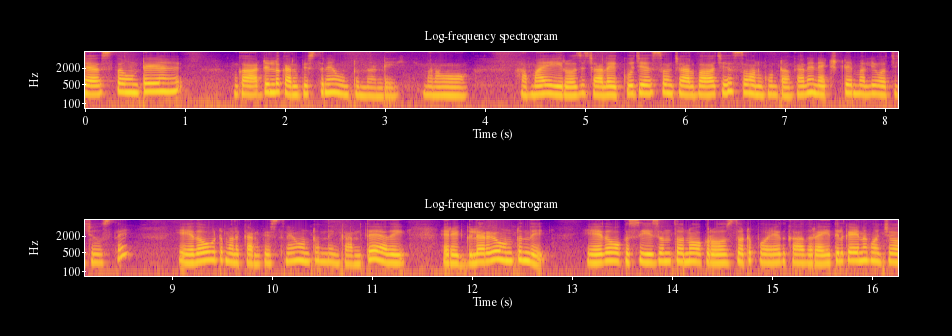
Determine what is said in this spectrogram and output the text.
చేస్తూ ఉంటే గార్డెన్లో కనిపిస్తూనే ఉంటుందండి. మనం అమ్మాయి ఈరోజు చాలా ఎక్కువ చేస్తాం చాలా బాగా చేస్తాం అనుకుంటాం. కానీ నెక్స్ట్ డే మళ్ళీ వచ్చి చూస్తే ఏదో ఒకటి మనకు కనిపిస్తూనే ఉంటుంది. ఇంక అంతే అది రెగ్యులర్గా ఉంటుంది. ఏదో ఒక సీజన్తోనో ఒక రోజుతోటి పోయేది కాదు. రైతులకైనా కొంచెం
